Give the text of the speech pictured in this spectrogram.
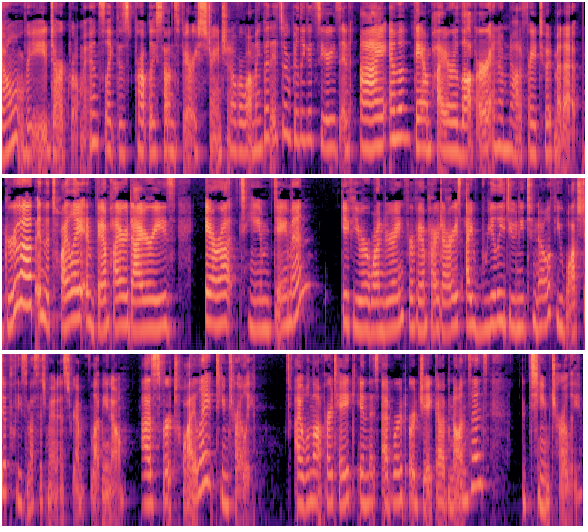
don't read dark romance, like this probably sounds very strange and overwhelming, but it's a really good series, and I am a vampire lover, and I'm not afraid to admit it. Grew up in the Twilight and Vampire Diaries era Team Damon if you were wondering for Vampire Diaries, I really do need to know. If you watched it, please message me on Instagram. Let me know. As for Twilight, Team Charlie. I will not partake in this Edward or Jacob nonsense. Team Charlie.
